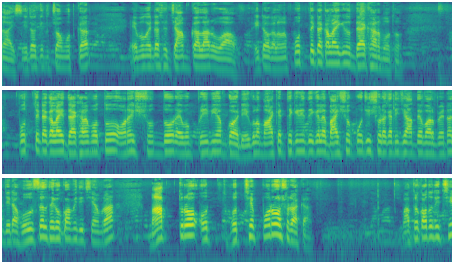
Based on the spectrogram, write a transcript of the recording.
nice এটাও কিন্তু চমৎকার। এবং এটা আছে জাম কালার, ওয়াও, এটাও কালার মানে প্রত্যেকটা কালারই কিন্তু দেখার মতো। প্রত্যেকটা কালাই দেখার মতো, অনেক সুন্দর এবং প্রিমিয়াম কোয়ালিটি। এগুলো মার্কেট থেকে নিতে গেলে বাইশশো, পঁচিশশো টাকা নিচে আনতে পারবে না, যেটা হোলসেল থেকে কমে দিচ্ছি আমরা। মাত্র হচ্ছে পনেরোশো টাকা। মাত্র কত দিচ্ছি?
